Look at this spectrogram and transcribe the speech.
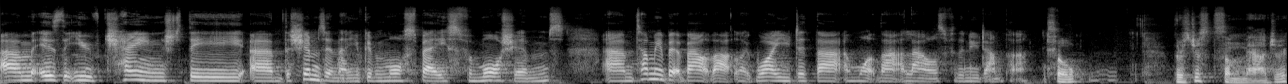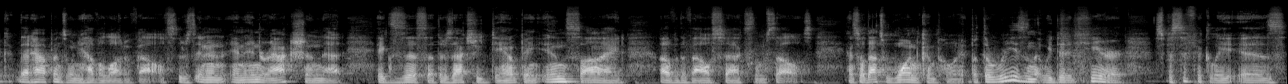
um, is that you've changed the um, the shims in there. You've given more space for more shims. Um, tell me a bit about that, like why you did that and what that allows for the new damper. So there's just some magic that happens when you have a lot of valves. There's an, an interaction that exists that there's actually damping inside of the valve stacks themselves. And so that's one component. But the reason that we did it here specifically is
